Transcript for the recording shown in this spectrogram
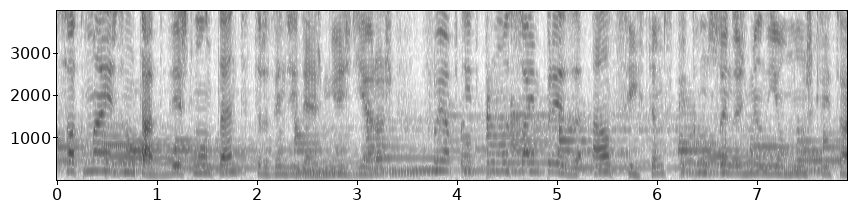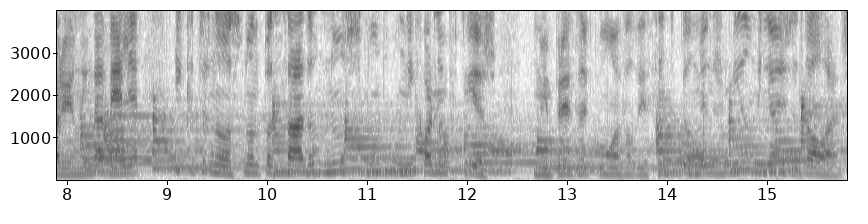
Só que mais de metade deste montante, 310 milhões de euros, foi obtido por uma só empresa, Alt Systems, que começou em 2001 num escritório em Linda Velha e que tornou-se no ano passado no segundo unicórnio português, uma empresa com avaliação de pelo menos mil milhões de dólares.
